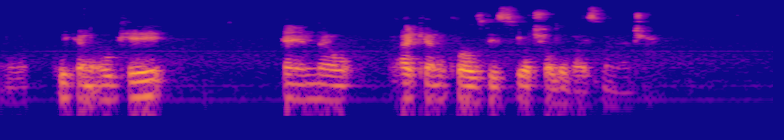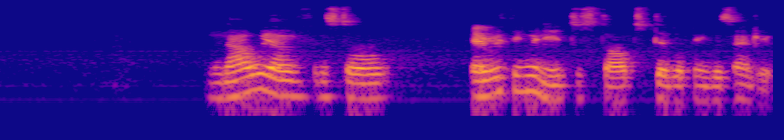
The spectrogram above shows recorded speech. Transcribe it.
Uh, click on OK, and now I can close this virtual device manager. Now we have installed everything we need to start developing with Android.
